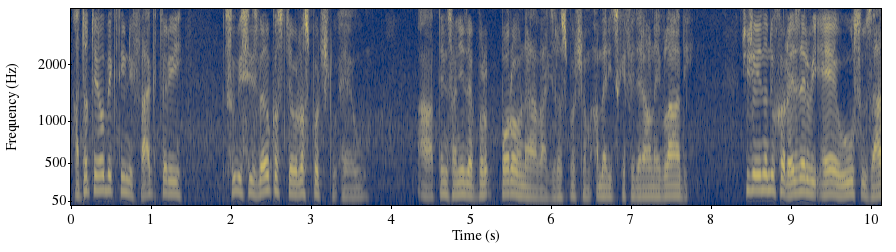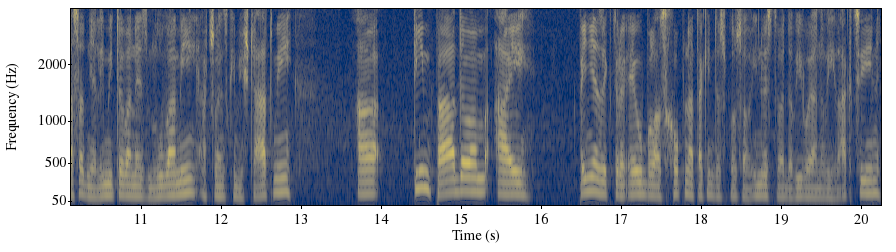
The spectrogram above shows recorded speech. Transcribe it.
A toto je objektívny fakt, ktorý súvisí s veľkosťou rozpočtu EÚ. A ten sa nedá porovnávať s rozpočtom americkej federálnej vlády. Čiže jednoducho rezervy EÚ sú zásadne limitované zmluvami a členskými štátmi a tým pádom aj peniaze, ktoré EÚ bola schopná takýmto spôsobom investovať do vývoja nových vakcín,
